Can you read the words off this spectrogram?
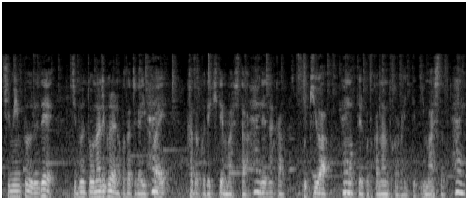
市民プールで自分と同じぐらいの子たちがいっぱい家族で来てました、はい、でなんか浮き輪持ってる子とか何とかがいていましたと、はい、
